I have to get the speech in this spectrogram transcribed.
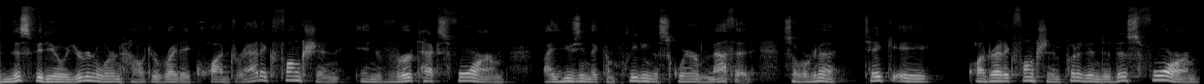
In this video, you're going to learn how to write a quadratic function in vertex form by using the completing the square method. So we're going to take a quadratic function and put it into this form,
